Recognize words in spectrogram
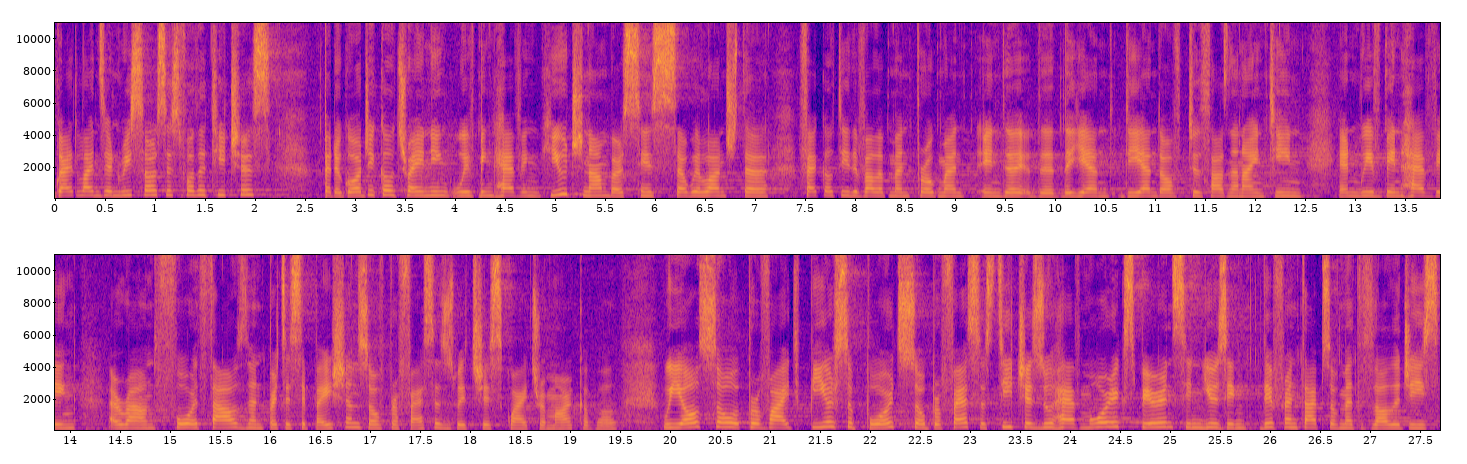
guidelines and resources for the teachers pedagogical training. We've been having huge numbers since uh, we launched the faculty development program in the, the, the, end, the end of 2019, and we've been having around 4,000 participations of professors, which is quite remarkable. We also provide peer support, so professors, teachers who have more experience in using different types of methodologies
